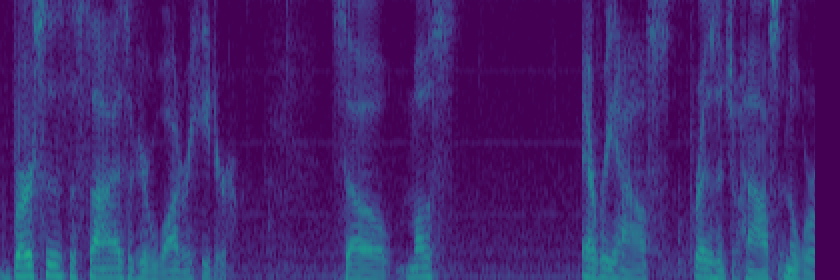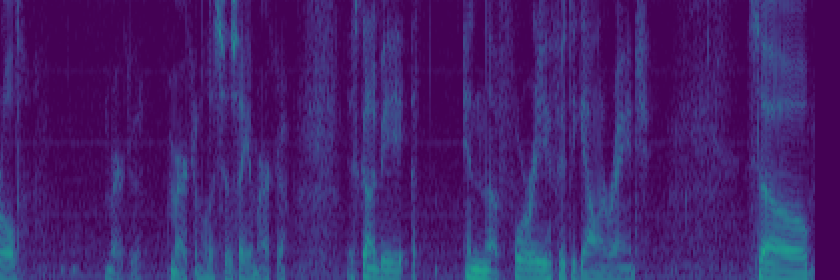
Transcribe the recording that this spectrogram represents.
versus the size of your water heater. So most every house, residential house in the world, America, American, let's just say America, is going to be in the 40 50 gallon range. So,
